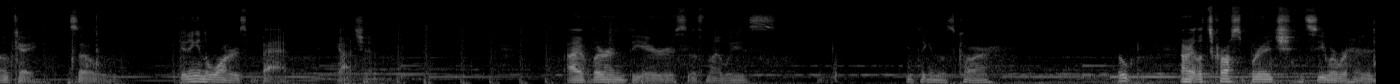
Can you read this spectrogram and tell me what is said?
Okay, so getting in the water is bad. Gotcha. I've learned the errors of my ways. Anything in this car? Nope. Alright, let's cross the bridge and see where we're headed.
